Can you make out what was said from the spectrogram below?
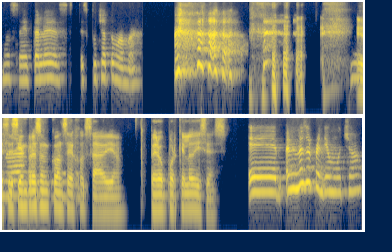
no sé, tal vez escucha a tu mamá. Ese siempre es un consejo sabio. Pero ¿por qué lo dices? Eh, a mí me sorprendió mucho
